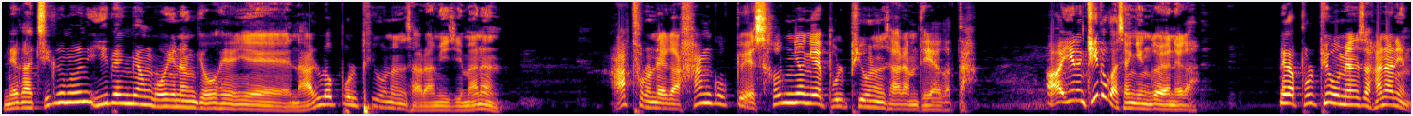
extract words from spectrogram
내가 지금은 200명 모이는 교회에 난로 불 피우는 사람이지만은 앞으로 내가 한국교회 성령의 불 피우는 사람 돼야겠다. 아, 이런 기도가 생긴 거예요, 내가. 내가 불 피우면서 하나님,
